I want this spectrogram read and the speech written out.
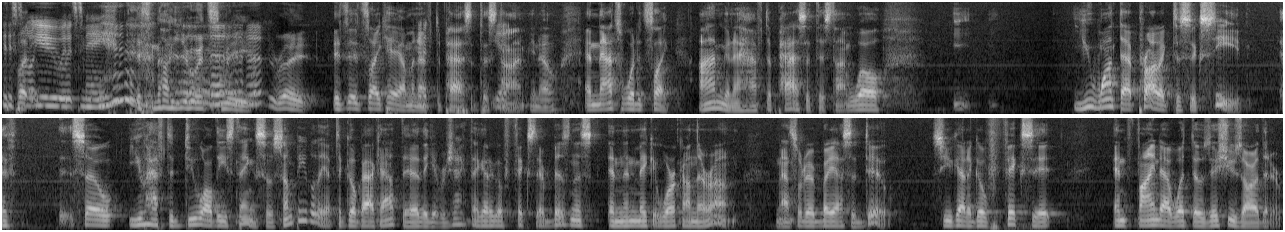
It's but- not you, it's me. it's not you, it's me. Right. It's it's like, hey, I'm gonna have to pass it this Yeah. time, you know, and that's what it's like. I'm gonna have to pass it this time. Well, you want that product to succeed. If so, you have to do all these things. So some people they have to go back out there, they get rejected, they got to go fix their business and then make it work on their own, and that's what everybody has to do. So you got to go fix it and find out what those issues are that are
